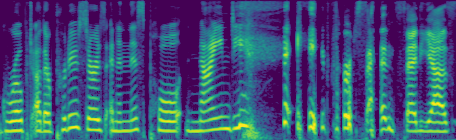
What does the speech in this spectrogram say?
groped other producers? And in this poll, ninety. 8% said yes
